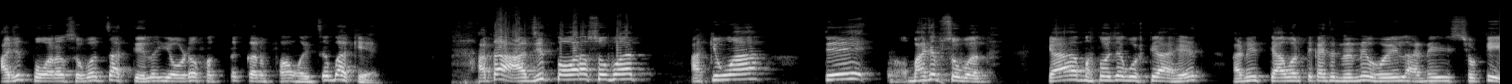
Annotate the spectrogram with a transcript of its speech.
अजित पवारांसोबत जातील एवढं फक्त कन्फर्म व्हायचं बाकी आहे. आता अजित पवारांसोबत किंवा ते भाजपसोबत या महत्त्वाच्या गोष्टी आहेत आणि त्यावरती काहीतरी निर्णय होईल. आणि शेवटी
